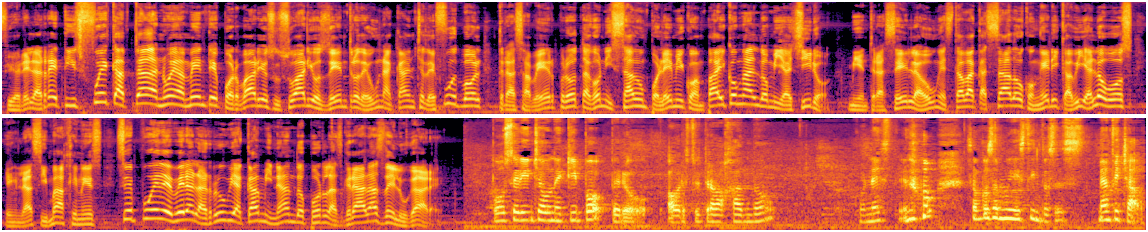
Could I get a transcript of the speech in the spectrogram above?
Fiorella Retis fue captada nuevamente por varios usuarios dentro de una cancha de fútbol tras haber protagonizado un polémico ampay con Aldo Miyashiro. Mientras él aún estaba casado con Erika Villalobos, en las imágenes se puede ver a la rubia caminando por las gradas del lugar. Puedo ser hincha de un equipo, pero ahora estoy trabajando con este, ¿no? Son cosas muy distintas, me han fichado.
